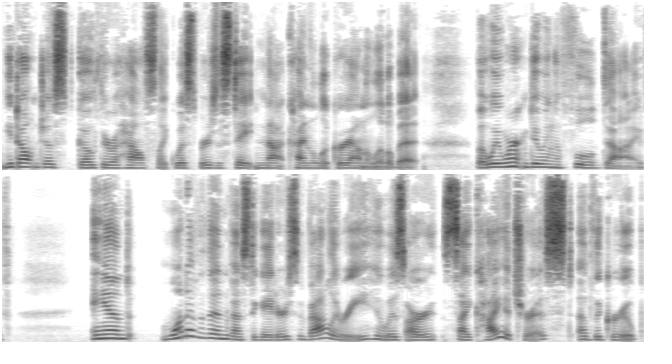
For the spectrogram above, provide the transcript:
You don't just go through a house like Whispers Estate and not kind of look around a little bit. But we weren't doing a full dive. And one of the investigators, Valerie, who is our psychiatrist of the group,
